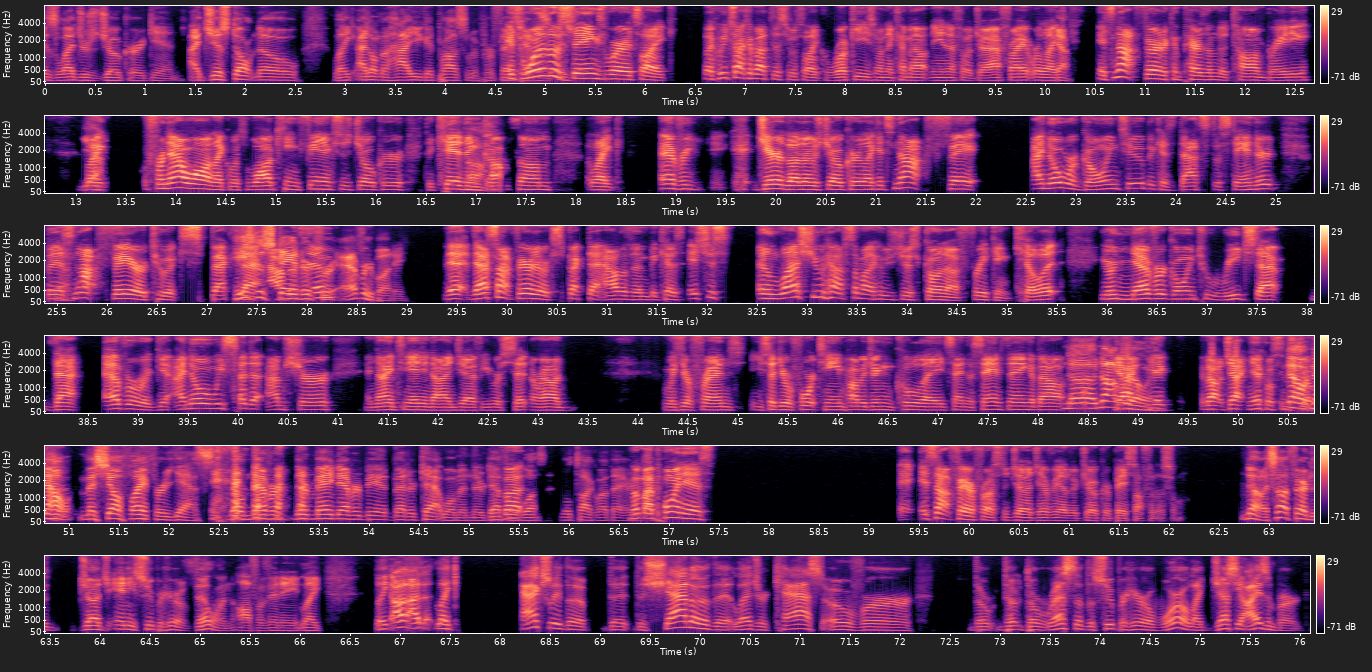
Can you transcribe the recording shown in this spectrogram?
as Ledger's Joker again. I just don't know. Like I don't know how you could possibly perfect. It's one as- of those as- things where it's like, like we talk about this with like rookies when they come out in the NFL draft, right? We're like, Yeah. it's not fair to compare them to Tom Brady. Yeah. Like for now on, like with Joaquin Phoenix's Joker, the kid in. Gotham, like every Jared Leto's Joker, like it's not fair. I know we're going to because that's the standard, but Yeah. it's not fair to expect He's that the out of standard for everybody. that that's not fair to expect that out of them because it's just unless you have somebody who's just gonna freaking kill it, you're never going to reach that that ever again. I know we said that I'm sure in 1989, Jeff, you were sitting around with your friends. You said you were 14, probably drinking Kool-Aid, saying the same thing about No, not Jack really. Nic- about Jack Nicholson. no, no, Michelle Pfeiffer. Yes, they'll never. there may never be a better Catwoman. There definitely But- wasn't. We'll talk about that. here But my point is, it's not fair for us to judge every other Joker based off of this one. no, it's not fair to judge any superhero villain off of any like, like I, I like. Actually, the the the shadow that Ledger cast over the the the rest of the superhero world, like Jesse Eisenberg,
